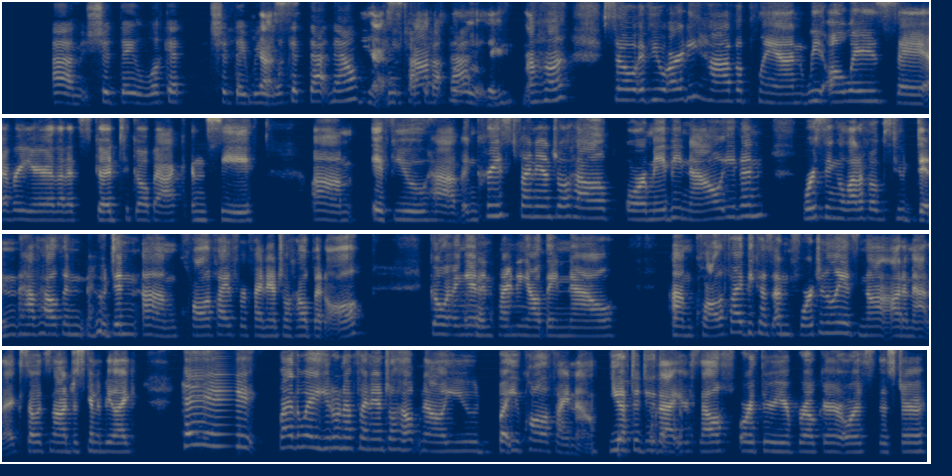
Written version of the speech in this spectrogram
um, should they look at should they relook yes. at that now? Yes, Can you talk absolutely. about that? Uh-huh. So if you already have a plan, we always say every year that it's good to go back and see um, if you have increased financial help or maybe now even we're seeing a lot of folks who didn't have health and who didn't um, qualify for financial help at all going in and finding out they now um, qualify because unfortunately it's not automatic. So it's not just going to be like hey by the way you don't have financial help now you but you qualify now. You have to do that yourself or through your broker or assister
